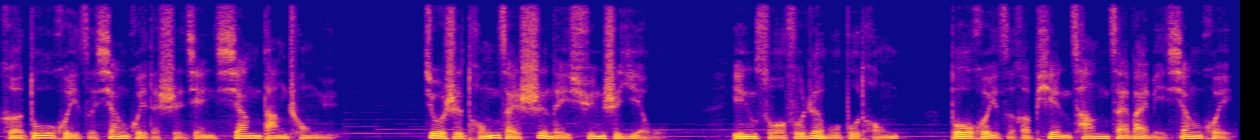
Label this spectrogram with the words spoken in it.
和多惠子相会的时间相当充裕。就是同在室内巡视业务，因所负任务不同，多惠子和片仓在外面相会，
